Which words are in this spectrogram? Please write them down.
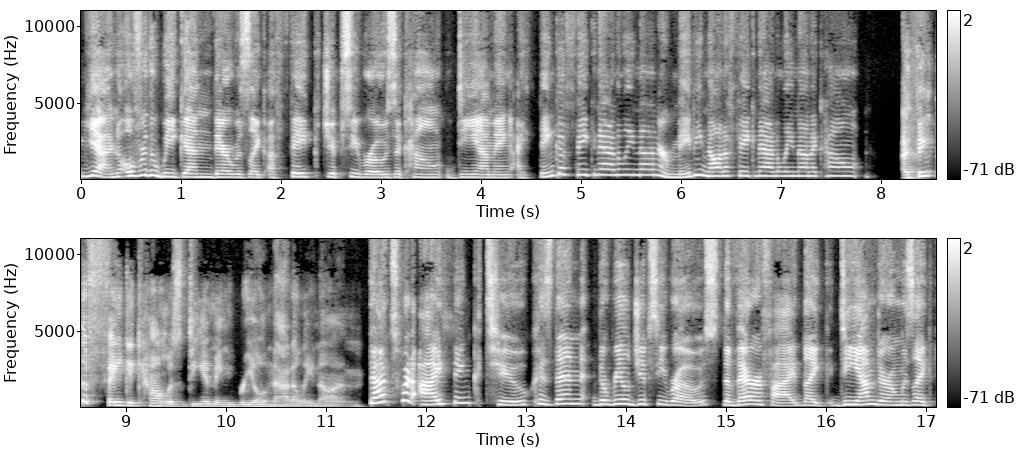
Yeah, and over the weekend there was like a fake Gypsy Rose account DMing, I think a fake Natalie Nunn, or maybe not a fake Natalie Nunn account. I think the fake account was DMing real Natalie Nunn. That's what I think too, because then the real Gypsy Rose, the verified, like DM'd her and was like,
